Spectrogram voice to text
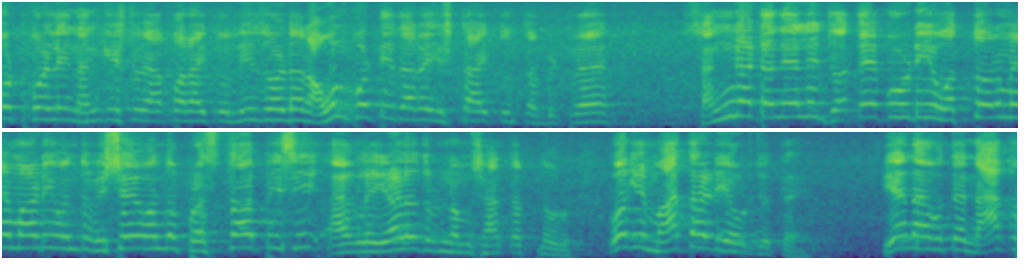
ಕೊಟ್ಕೊಳ್ಳಿ, ನನಗೆ ಇಷ್ಟು ವ್ಯಾಪಾರ ಆಯಿತು ಲೀಸ್ ಹೋಲ್ಡರ್ ಅವನು ಕೊಟ್ಟಿದ್ದಾರೆ, ಇಷ್ಟ ಆಯಿತು ಅಂತ ಬಿಟ್ಟರೆ ಸಂಘಟನೆಯಲ್ಲಿ ಜೊತೆ ಕೂಡಿ ಒತ್ತೊರ್ಮೆ ಮಾಡಿ ಒಂದು ವಿಷಯವನ್ನು ಪ್ರಸ್ತಾಪಿಸಿ, ಆಗಲೇ ಹೇಳಿದ್ರು ನಮ್ಮ ಶಾಂತಪ್ಪನವರು. ಹೋಗಿ ಮಾತಾಡಿ ಅವ್ರ ಜೊತೆ. ಏನಾಗುತ್ತೆ? ನಾಲ್ಕು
